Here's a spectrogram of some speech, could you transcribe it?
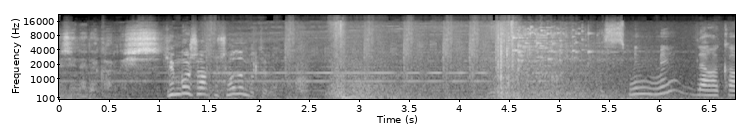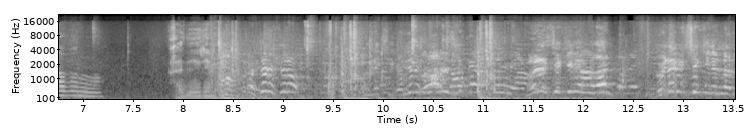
Biz yine de kardeşiz. Kim boşaltmış oğlum bu tırı? İsmin mi, lakabın mı? Kaderim Böyle çekilir mi lan? Böyle mi çekilir lan?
